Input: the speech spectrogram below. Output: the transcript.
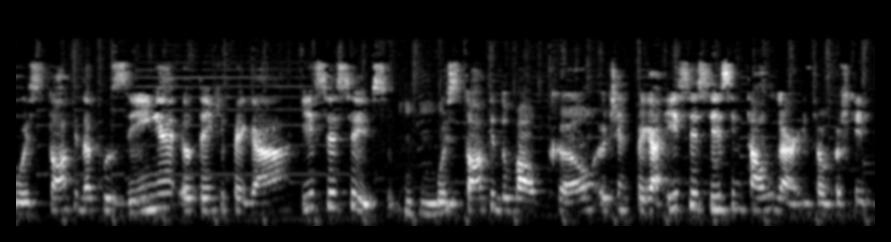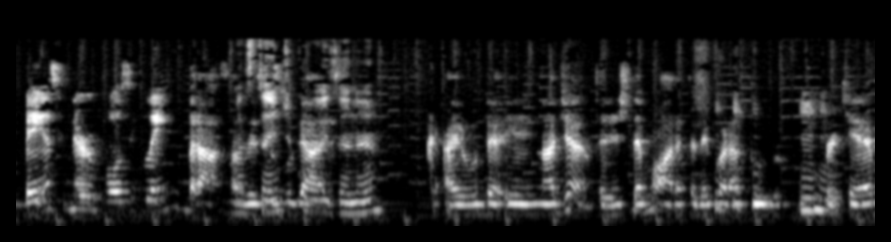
o estoque da cozinha eu tenho que pegar isso, isso e isso. Uhum. O estoque do balcão eu tinha que pegar isso, isso e isso em tal lugar. Então eu fiquei bem assim nervoso em lembrar, sabe, Bastante lugares. coisa, né? Aí eu e não adianta, a gente demora pra decorar tudo. Uhum. Porque é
